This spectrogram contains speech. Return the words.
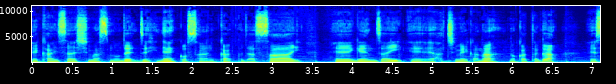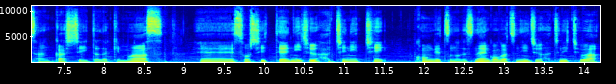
えー、開催しますので、ぜひね、ご参加ください。え、現在、え、8名かなの方が、え、参加していただけます。え、そして28日今月のですね、5月28日は、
